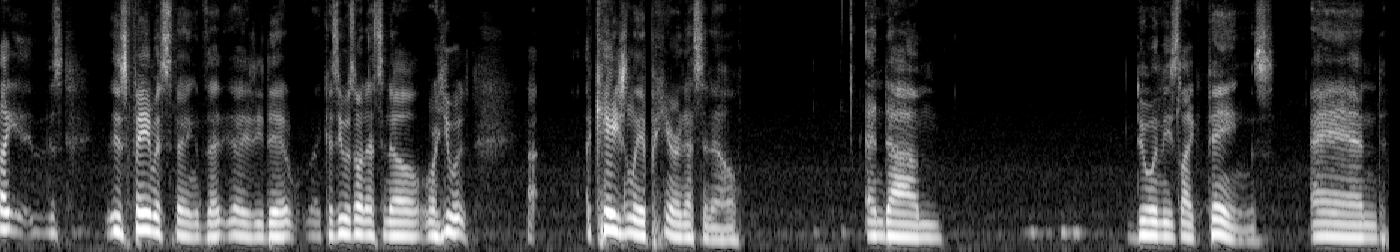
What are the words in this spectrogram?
like this. His famous thing that he did because he was on SNL, or he would uh, occasionally appear on SNL, and um, doing these like things and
